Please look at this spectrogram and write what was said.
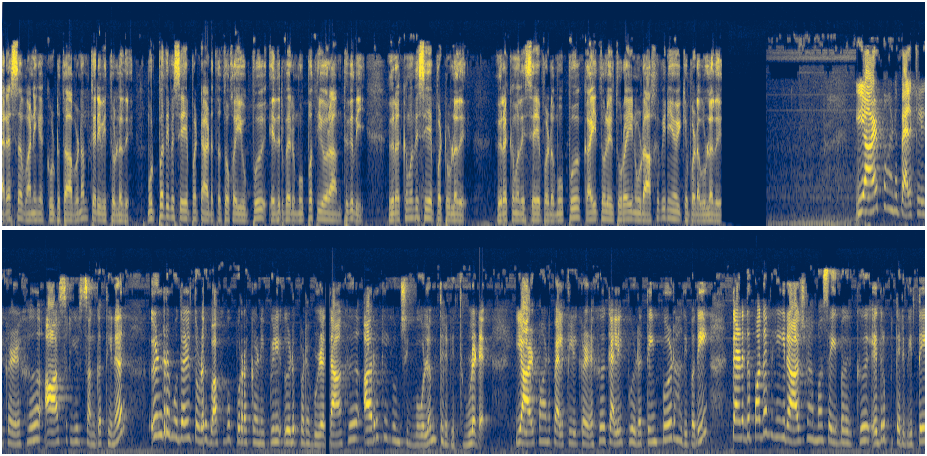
அரச வணிக கூட்டுத்தாபனம் தெரிவித்துள்ளது. முற்பதிவு செய்யப்பட்ட அடுத்த தொகை உப்பு எதிர்வரும் முப்பத்தி ஓராம் தேதி இறக்குமதி செய்யப்பட்டுள்ளது. இறக்குமதி செய்யப்படும் உப்பு கைத்தொழில் துறையினூடாக விநியோகிக்கப்பட உள்ளது. யாழ்ப்பாண பல்கலைக்கழக ஆசிரியர் சங்கத்தினர் இன்று முதல் தொடர் வகுப்பு புறக்கணிப்பில் ஈடுபட உள்ளதாக அறிக்கையொன்றின் மூலம் தெரிவித்துள்ளனர். யாழ்ப்பாண பல்கலைக்கழக கலைப்பீடத்தின் பீடாதிபதி தனது பதவியை ராஜினாமா செய்வதற்கு எதிர்ப்பு தெரிவித்தே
